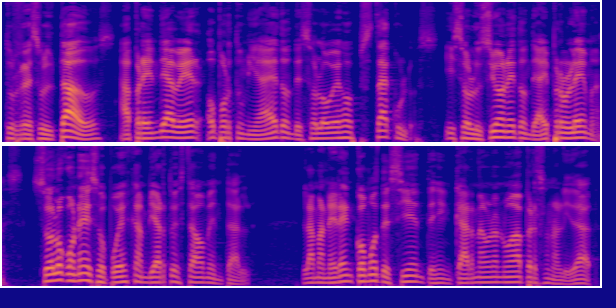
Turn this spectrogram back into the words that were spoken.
tus resultados, aprende a ver oportunidades donde solo ves obstáculos y soluciones donde hay problemas. Solo con eso puedes cambiar tu estado mental. La manera en cómo te sientes encarna una nueva personalidad.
